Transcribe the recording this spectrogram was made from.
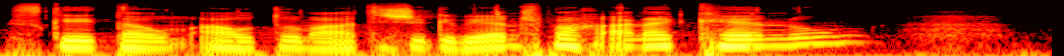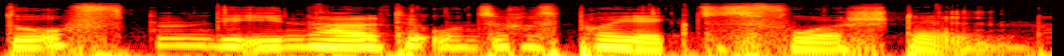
es geht da um automatische Gebärdensprachanerkennung, durften die Inhalte unseres Projektes vorstellen.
